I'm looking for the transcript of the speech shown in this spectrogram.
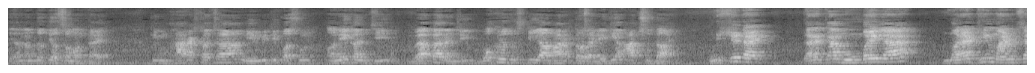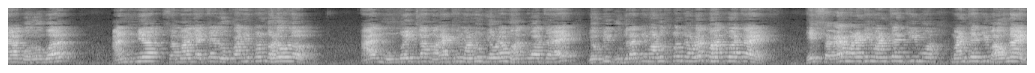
त्यानंतर ते असं म्हणतायत की महाराष्ट्राच्या निर्मितीपासून अनेकांची व्यापाऱ्यांची वक्रदृष्टी या महाराष्ट्रावर आली जी आज सुद्धा आहे. निश्चित आहे. कारण का मुंबईला मराठी माणसाबरोबर अन्य समाजाच्या लोकांनी पण घडवलं. आज मुंबईतला मराठी माणूस जेवढा महत्त्वाचा आहे जेवढी गुजराती माणूस पण तेवढाच महत्त्वाचा आहे. हे सगळ्या मराठी माणसांची माणसांची भावना आहे.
